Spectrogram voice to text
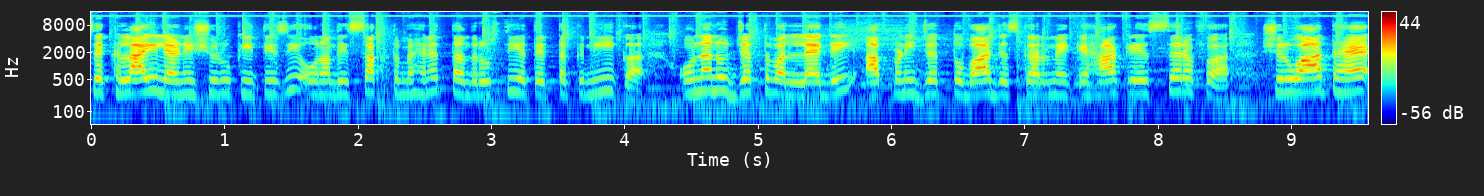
ਸਿਖਲਾਈ ਲੈਣੀ ਸ਼ੁਰੂ ਕੀਤੀ ਸੀ। ਉਹਨਾਂ ਦੀ ਸਖਤ ਮਿਹਨਤ, ਤੰਦਰੁਸਤੀ ਅਤੇ ਤਕਨੀਕ ਉਹਨਾਂ ਨੂੰ ਜਿੱਤ ਵੱਲ ਲੈ ਗਈ। ਆਪਣੀ ਜਿੱਤ ਤੋਂ ਬਾਅਦ ਜਸਕਰਨ ਨੇ ਕਿਹਾ ਕਿ ਸਿਰਫ ਸ਼ੁਰੂਆਤ ਹੈ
